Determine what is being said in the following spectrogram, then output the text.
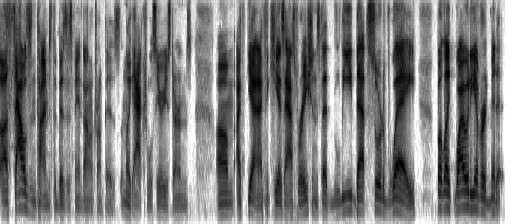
a thousand times the businessman Donald Trump is, in like actual serious terms. Um, I yeah, I think he has aspirations that lead that sort of way. But like, why would he ever admit it?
